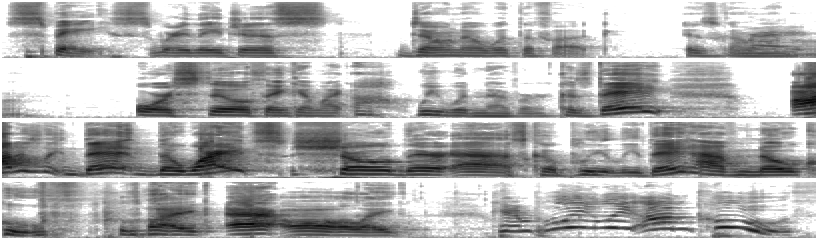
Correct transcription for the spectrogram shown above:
space where they just don't know what the fuck is going Right. on or still thinking like, "Oh, we would never." Cuz they honestly that the whites showed their ass completely. They have no coup like at all like completely uncouth.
